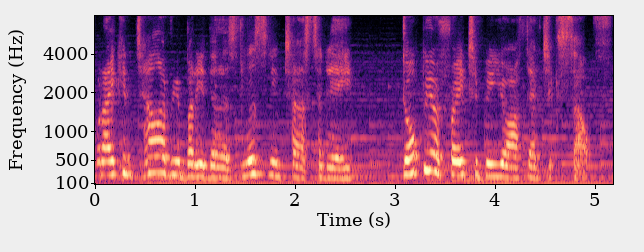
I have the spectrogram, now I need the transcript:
What I can tell everybody that is listening to us today don't be afraid to be your authentic self.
